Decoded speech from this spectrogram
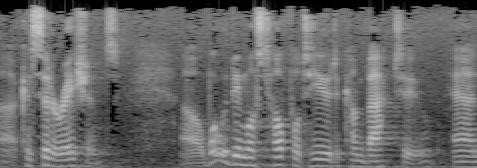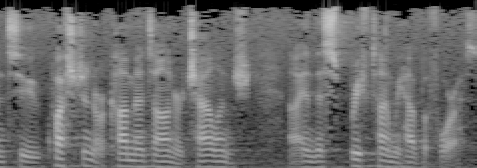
uh, considerations uh, what would be most helpful to you to come back to and to question or comment on or challenge uh, in this brief time we have before us?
